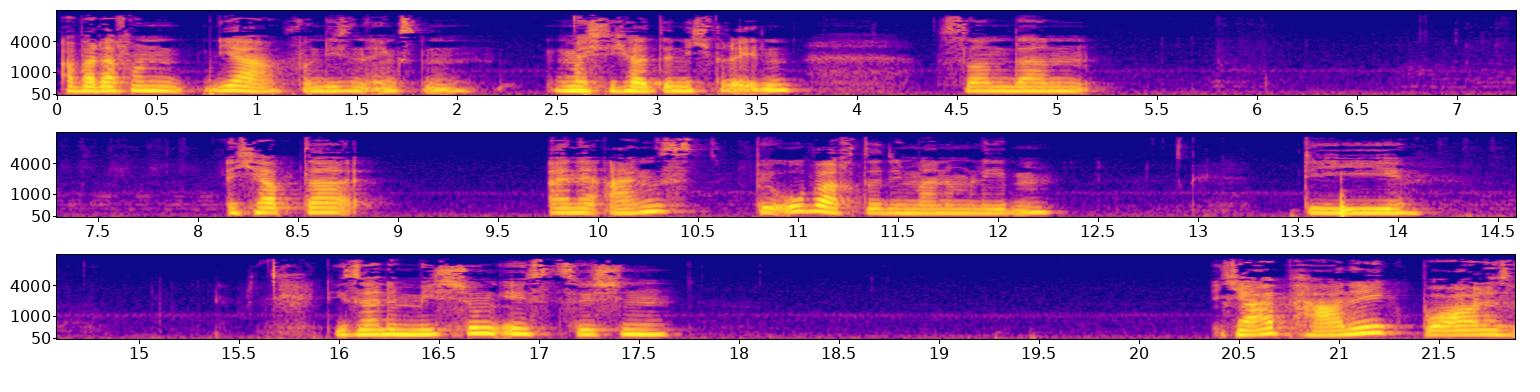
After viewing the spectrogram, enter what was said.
aber davon, ja, von diesen Ängsten möchte ich heute nicht reden, sondern ich habe da eine Angst beobachtet in meinem Leben, die, die so eine Mischung ist zwischen ja, Panik, boah, das,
